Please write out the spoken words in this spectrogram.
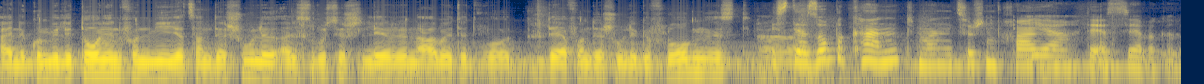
eine Kommilitonin von mir jetzt an der Schule als Russischlehrerin arbeitet, wo der von der Schule geflogen ist. Ist der so bekannt, man Zwischenfrage? Ja, der ist sehr bekannt.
